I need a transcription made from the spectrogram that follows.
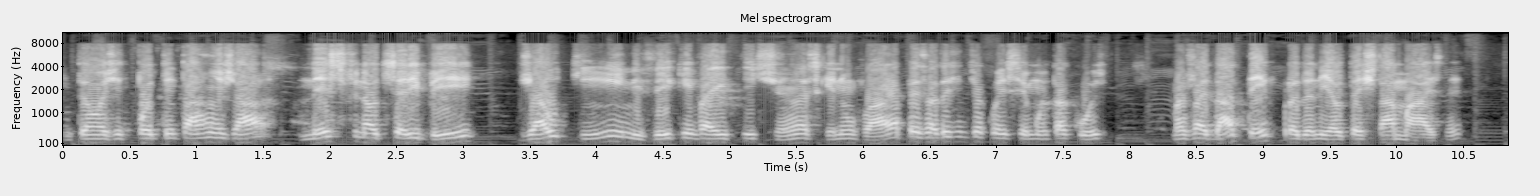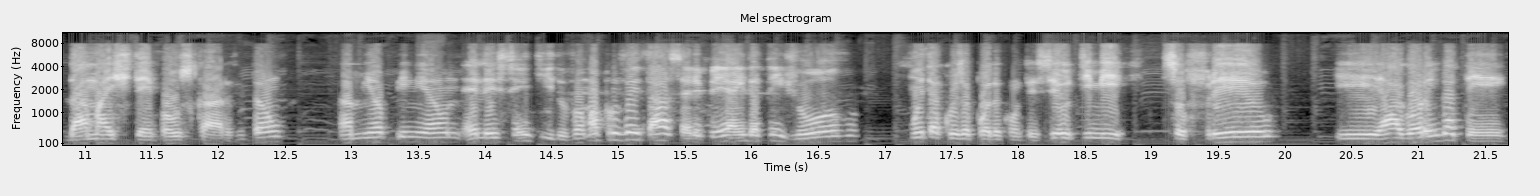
Então a gente pode tentar arranjar nesse final de Série B já o time, ver quem vai ter chance, quem não vai, apesar da gente já conhecer muita coisa, mas vai dar tempo para Daniel testar mais, né? Dar mais tempo aos caras. Então, a minha opinião é nesse sentido. Vamos aproveitar a Série B, ainda tem jogo, muita coisa pode acontecer. O time sofreu e agora ainda tem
